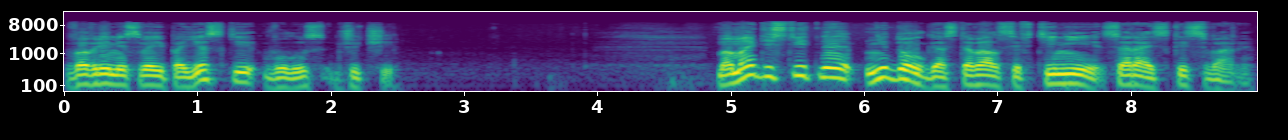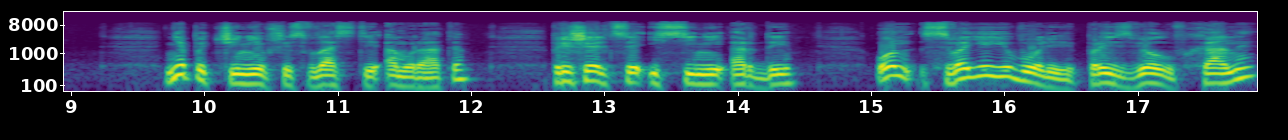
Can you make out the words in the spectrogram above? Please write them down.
во время своей поездки в Улус-Джучи. Мамай действительно недолго оставался в тени сарайской свары. Не подчинившись власти Амурата, пришельца из Синей Орды, он своей волей произвел в ханы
